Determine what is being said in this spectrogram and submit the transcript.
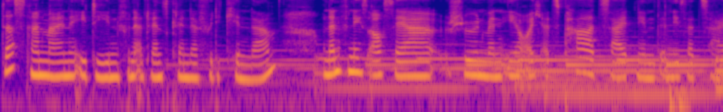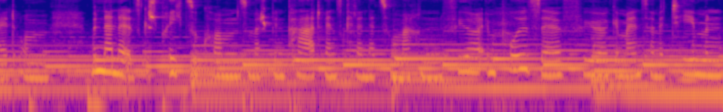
Das waren meine Ideen für den Adventskalender für die Kinder. Und dann finde ich es auch sehr schön, wenn ihr euch als Paar Zeit nehmt in dieser Zeit, um miteinander ins Gespräch zu kommen, zum Beispiel ein paar Adventskalender zu machen, für Impulse, für gemeinsame Themen,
